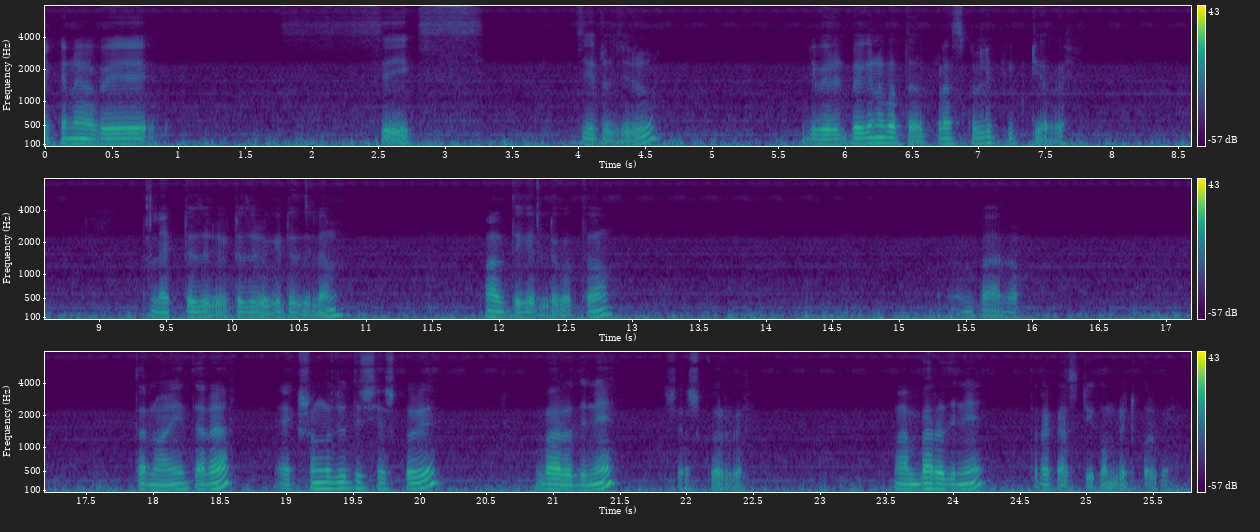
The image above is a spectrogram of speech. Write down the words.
এখানে হবে six zero zero divided by এখানে কত? প্লাস করলে ফিফটি হবে। তাহলে একটা জিরো একটা জিরো কেটে দিলাম। পাঁচ দিয়ে কাটলে কত? বারো। তার মানে তারা একসঙ্গে যদি শেষ করে বারো দিনে শেষ করবে। বারো দিনে তারা কাজটি কমপ্লিট করবে।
